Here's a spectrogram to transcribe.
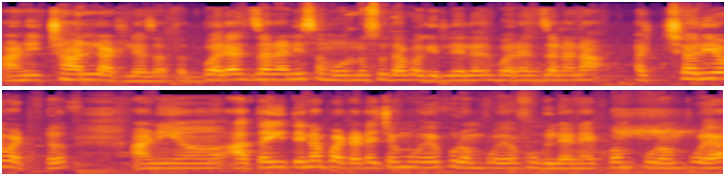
आणि छान लाटल्या जातात. बऱ्याच जणांनी समोरनंसुद्धा बघितलेलं आहे. बऱ्याच जणांना आश्चर्य वाटतं. आणि आता इथे ना बटाट्याच्यामुळे पुरणपोळ्या फुगल्या नाही पण पुरणपोळ्या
